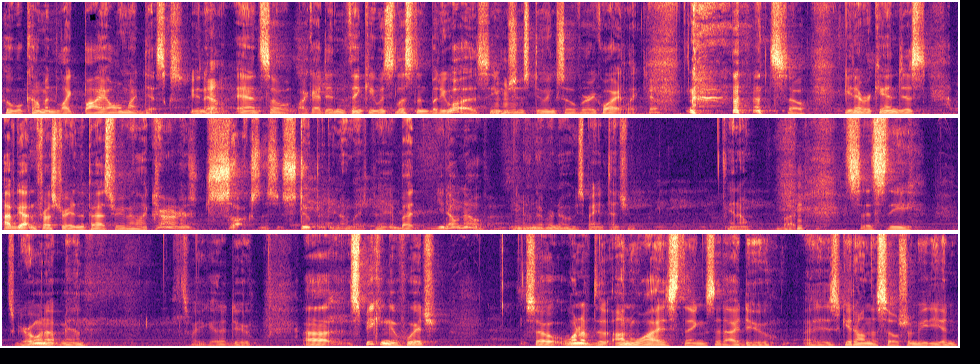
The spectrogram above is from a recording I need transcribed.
who will come and like buy all my discs, you know. Yeah. And so like I didn't think he was listening, but he was. He was just doing so very quietly. Yeah. so you never can just. I've gotten frustrated in the past where you've been like, oh, this sucks. This is stupid. You know, nobody's paying. But you don't know. You don't ever know who's paying attention. You know. But it's, it's the it's growing up, man. That's what you got to do. Uh, speaking of which, so one of the unwise things that I do uh, is get on the social media and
